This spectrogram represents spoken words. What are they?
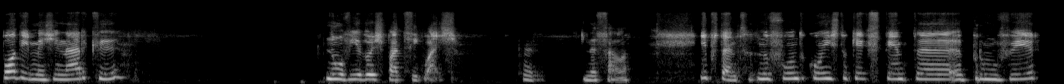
Pode imaginar que não havia dois patos iguais na sala. E, portanto, no fundo, com isto, o que é que se tenta promover?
